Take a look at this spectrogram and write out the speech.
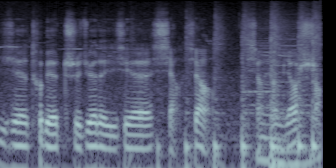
一些特别直觉的一些想象，想象比较少。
